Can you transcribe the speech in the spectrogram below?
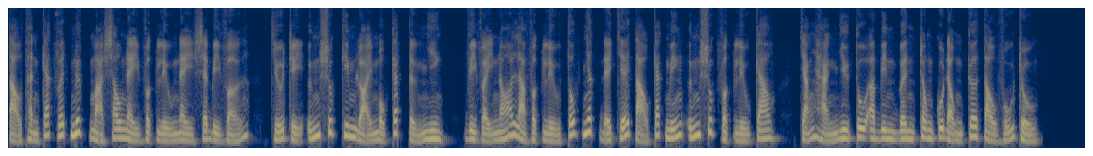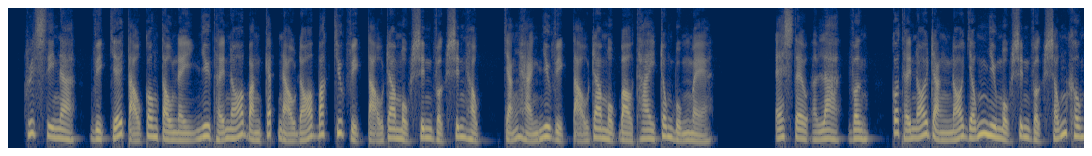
tạo thành các vết nứt mà sau này vật liệu này sẽ bị vỡ, chữa trị ứng suất kim loại một cách tự nhiên, vì vậy nó là vật liệu tốt nhất để chế tạo các miếng ứng suất vật liệu cao, chẳng hạn như tua bin bên trong của động cơ tàu vũ trụ. Christina, việc chế tạo con tàu này như thể nó bằng cách nào đó bắt chước việc tạo ra một sinh vật sinh học, chẳng hạn như việc tạo ra một bào thai trong bụng mẹ. Estelle vâng, có thể nói rằng nó giống như một sinh vật sống không?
